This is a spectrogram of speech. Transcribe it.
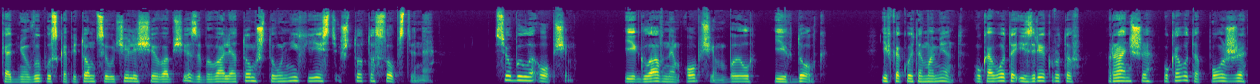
Ко дню выпуска питомцы училища вообще забывали о том, что у них есть что-то собственное. Все было общим. И главным общим был их долг. И в какой-то момент у кого-то из рекрутов раньше, у кого-то позже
